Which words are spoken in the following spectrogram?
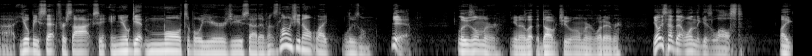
uh, you'll be set for socks and, and you'll get multiple years use out of them as long as you don't like lose them Yeah. Lose them or, you know, let the dog chew them or whatever. You always have that one that gets lost. Like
